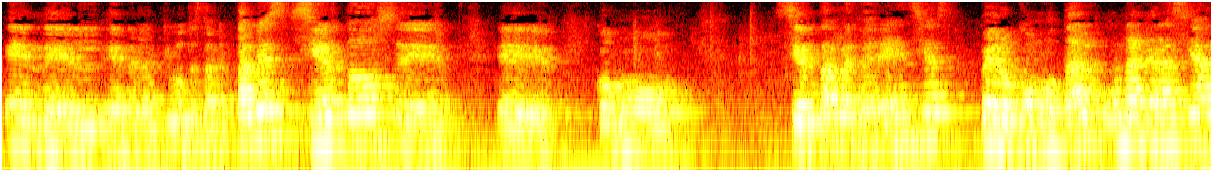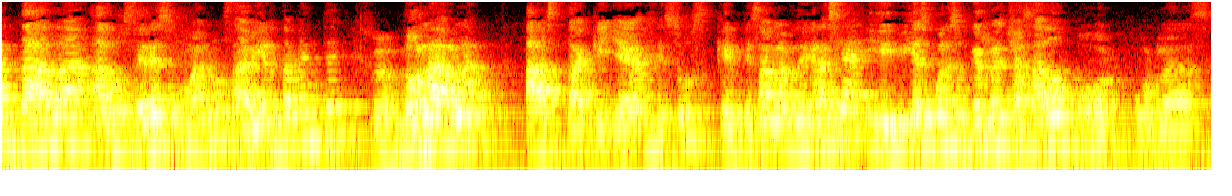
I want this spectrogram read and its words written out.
en el, en el Antiguo Testamento. Tal vez ciertos, eh, eh, como ciertas referencias, pero como tal, una gracia dada a los seres humanos abiertamente, Claro. no la habla hasta que llega Jesús, que empieza a hablar de gracia, y, y es por eso que es rechazado por, por las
